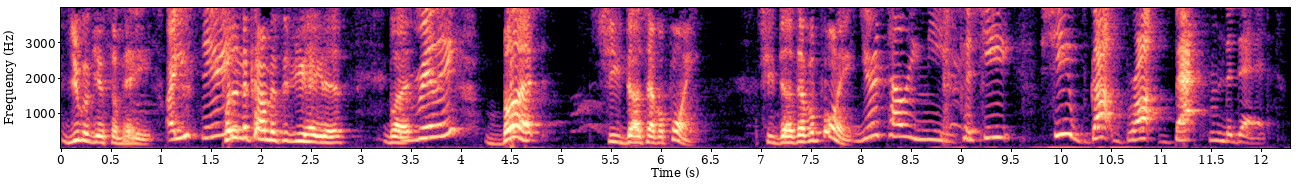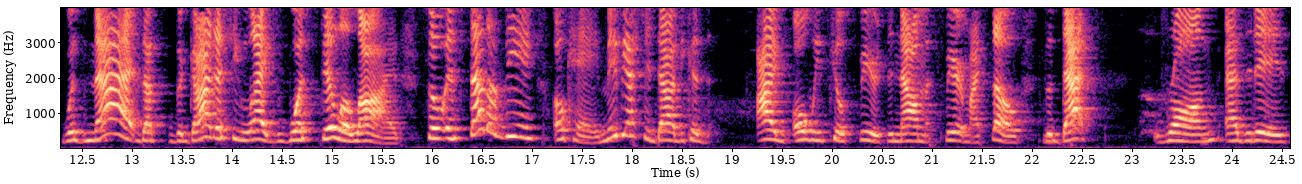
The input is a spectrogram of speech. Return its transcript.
You're gonna get some hate. Are you serious? Put in the comments if you hate it. But really? but she does have a point. She does have a point. You're telling me because she she got brought back from the dead. Was mad that the guy that she liked was still alive. So instead of being okay, maybe I should die because I always kill spirits and now I'm a spirit myself. So that's wrong as it is.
